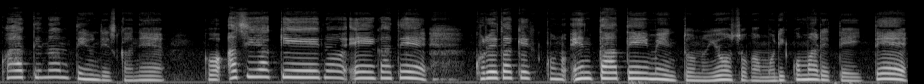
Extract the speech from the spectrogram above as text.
こうやってなんて言うんですかね、こう、アジア系の映画で、これだけこのエンターテインメントの要素が盛り込まれていて、っ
